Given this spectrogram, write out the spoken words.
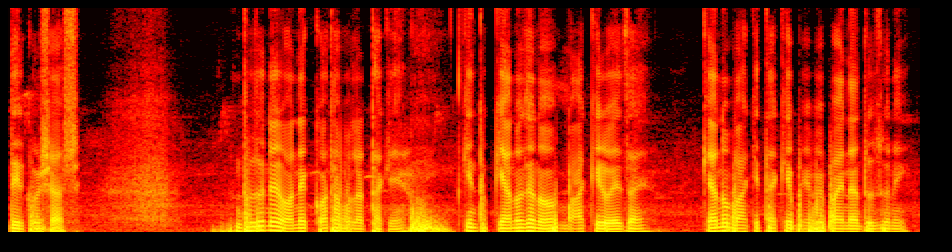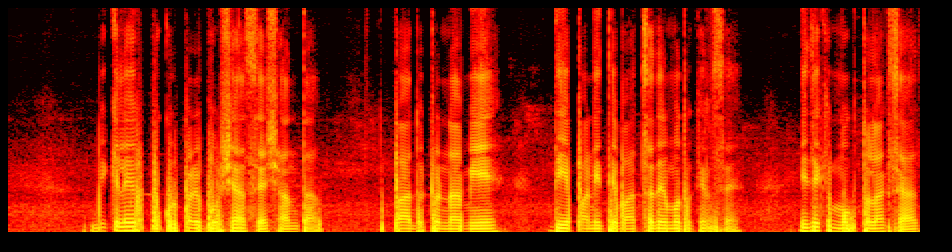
দীর্ঘশ্বাস। দুজনের অনেক কথা বলার থাকে, কিন্তু কেন যেন বাকি রয়ে যায়? কেন বাকি থাকে ভেবে পায় না দুজনেই। বিকেলে পুকুর পাড়ে বসে আছে শান্তা। পা দুটো নামিয়ে দিয়ে পানিতে বাচ্চাদের মতো খেলছে। নিজেকে মুক্ত লাগছে আজ।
